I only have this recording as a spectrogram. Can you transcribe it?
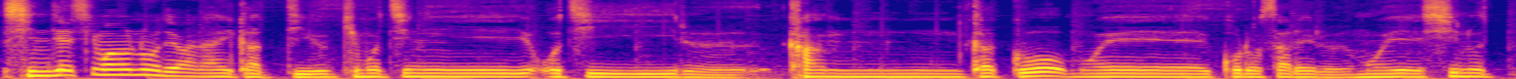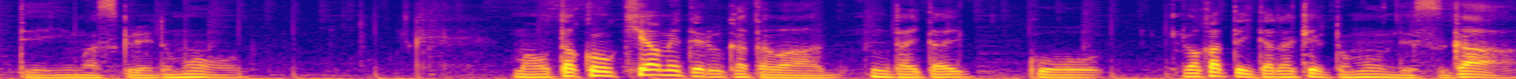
死んでしまうのではないかっていう気持ちに陥る感覚を燃え殺される燃え死ぬって言いますけれどもまあオタクを極めてる方は大体こう分かっていただけると思うんですが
